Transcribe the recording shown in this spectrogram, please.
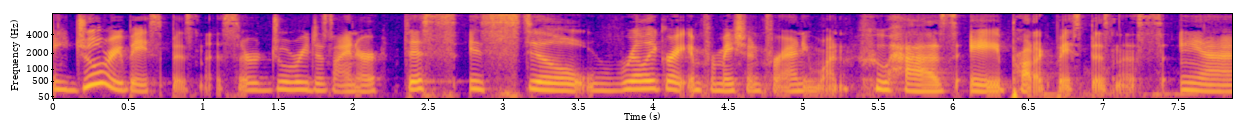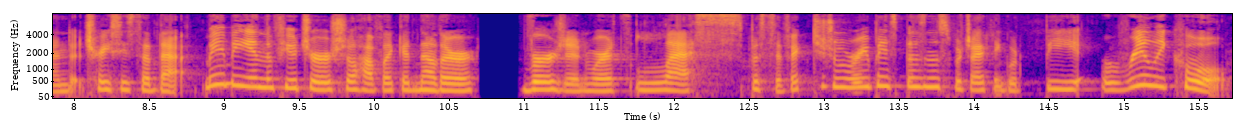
a jewelry based business or jewelry designer. This is still really great information for anyone who has a product based business. And Tracy said that maybe in the future she'll have like another version where it's less specific to jewelry based business, which I think would be really cool.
